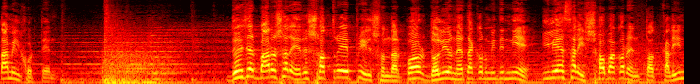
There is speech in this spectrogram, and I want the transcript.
তামিল করতেন। দু হাজার বারো সালের সতেরো এপ্রিল সন্ধ্যার পর দলীয় নেতাকর্মীদের নিয়ে ইলিয়াস আলী সভা করেন তৎকালীন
